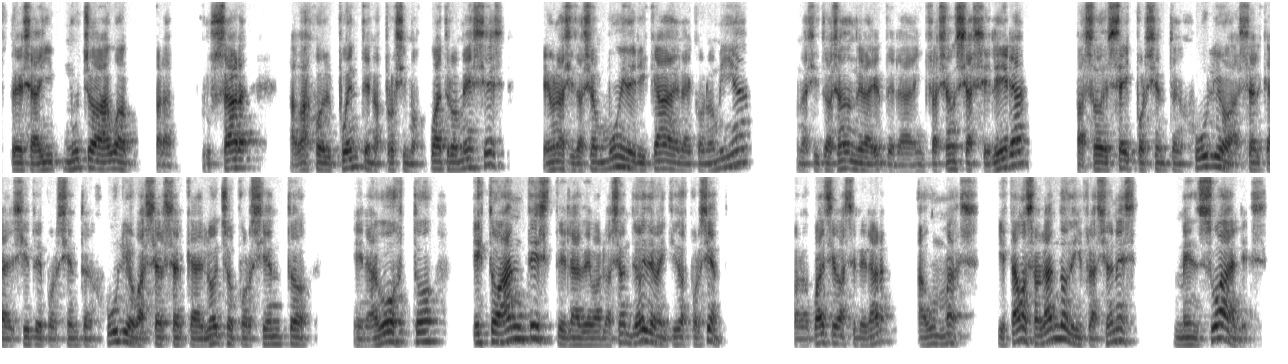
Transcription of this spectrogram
Entonces hay mucho agua para cruzar abajo del puente en los próximos cuatro meses. Es una situación muy delicada de la economía, una situación donde la, inflación se acelera, pasó del 6% en julio a cerca del 7% en julio, va a ser cerca del 8% en agosto, esto antes de la devaluación de hoy de 22%, con lo cual se va a acelerar aún más. Y estamos hablando de inflaciones mensuales,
